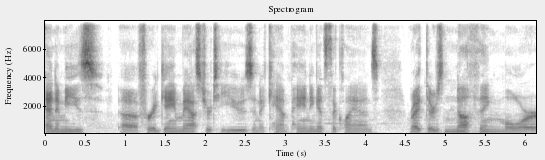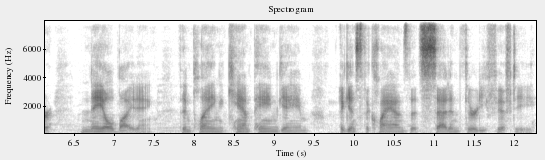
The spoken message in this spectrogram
enemies uh, for a game master to use in a campaign against the clans. Right? There's nothing more nail biting than playing a campaign game against the clans that's set in 3050.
